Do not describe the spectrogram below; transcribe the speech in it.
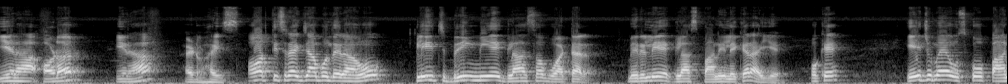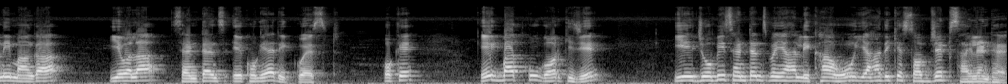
ये रहा ऑर्डर ये रहा एडवाइस और तीसरा एग्ज़ाम्पल दे रहा हूँ। Please bring me a glass of water मेरे लिए एक ग्लास पानी लेकर आइए ओके ये जो मैं उसको पानी मांगा, ये वाला सेंटेंस एक हो गया रिक्वेस्ट ओके एक बात को गौर कीजिए। ये जो भी सेंटेंस मैं यहाँ लिखा हूँ, यहाँ देखिए सब्जेक्ट साइलेंट है।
